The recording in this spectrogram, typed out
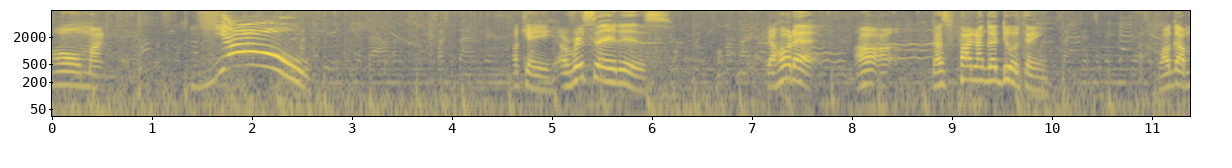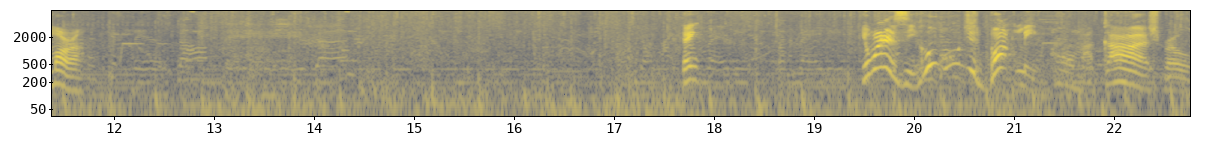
Oh my. Yo! Okay, Orisa it is. Yeah, hold that. Uh, that's probably not gonna do a thing. Well, I got Mora. Thank. Yo, where is he? Who, who just bumped me? Oh my gosh, bro.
